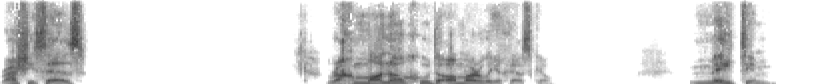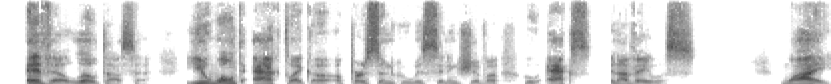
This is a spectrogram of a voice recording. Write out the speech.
Rashi says, Rachmano Chuda Omar Yecheskel. Metim evel lotase. You won't act like a, a, person who is sitting shiva, who acts in avelus. Why?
